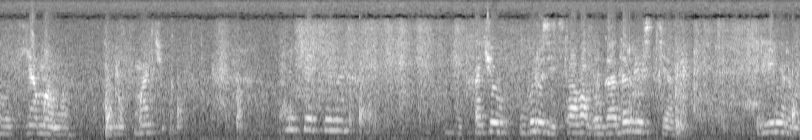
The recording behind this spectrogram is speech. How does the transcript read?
Вот, я мама двух мальчиков. Замечательных. Хочу выразить слова благодарности тренерам,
